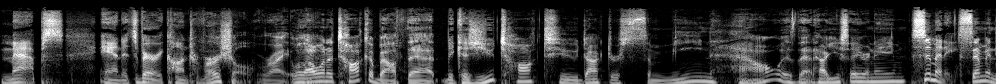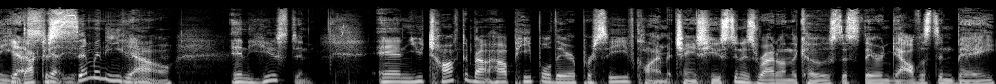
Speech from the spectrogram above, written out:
maps, and it's very controversial. Right. Well, I want to talk about that because you talked to Dr. Cymene Howe. Is that how you say her name? Simony. Simony. Yes. Dr. Yeah, Cymene Howe in Houston. And you talked about how people there perceive climate change. Houston is right on the coast. It's there in Galveston Bay.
